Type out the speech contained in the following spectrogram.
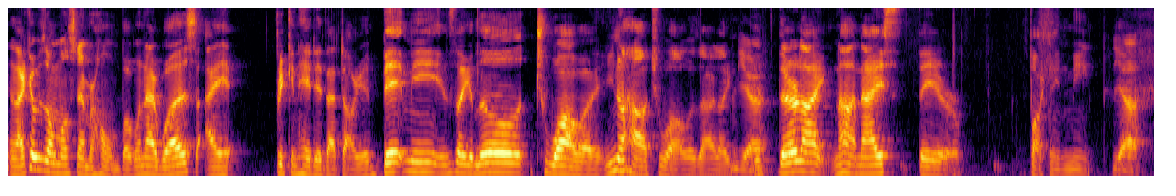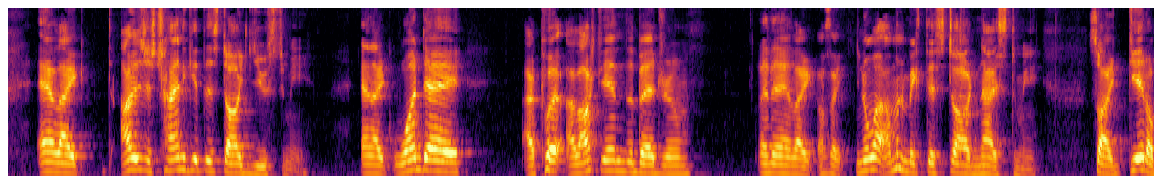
And like I was almost never home, but when I was, I freaking hated that dog. It bit me. It was like a little chihuahua. You know how chihuahuas are. Like Yeah. if they're like not nice. They're fucking mean. yeah. And like I was just trying to get this dog used to me. And like one day I put I locked it in the bedroom and then like I was like, you know what, I'm gonna make this dog nice to me. So I get a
